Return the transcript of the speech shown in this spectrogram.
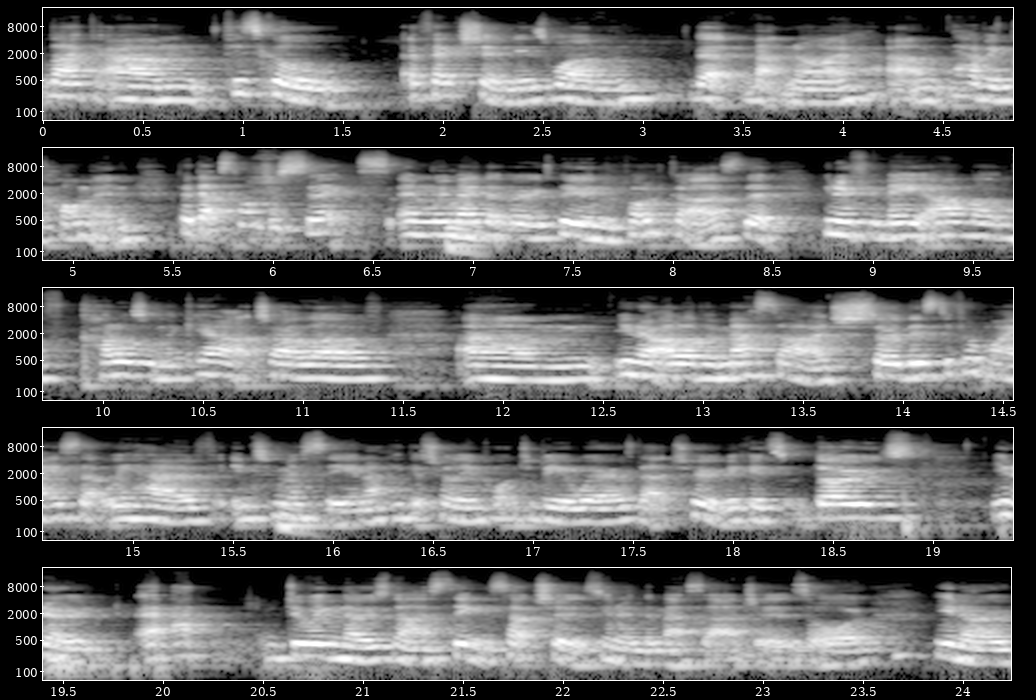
like, um, physical affection is one that Matt and I um, have in common, but that's not just sex. And we made that very clear in the podcast that, you know, for me, I love cuddles on the couch. I love, um, you know, I love a massage. So there's different ways that we have intimacy, and I think it's really important to be aware of that too, because those, you know, doing those nice things, such as you know the massages or you know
